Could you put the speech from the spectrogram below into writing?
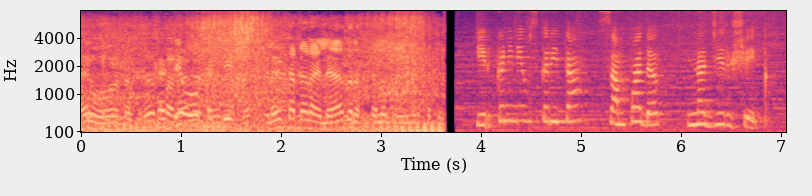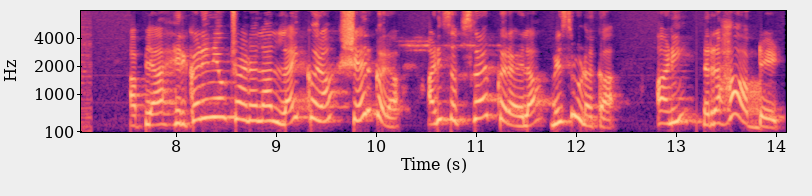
आहे हो खड्डा राहिल्या रस्त्याला. हिरकणी न्यूज करिता संपादक नजीर शेख. आपल्या हिरकणी न्यूज चॅनलला लाईक करा शेअर करा आणि सबस्क्राईब करायला विसरू नका. आणि रहा अपडेट.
